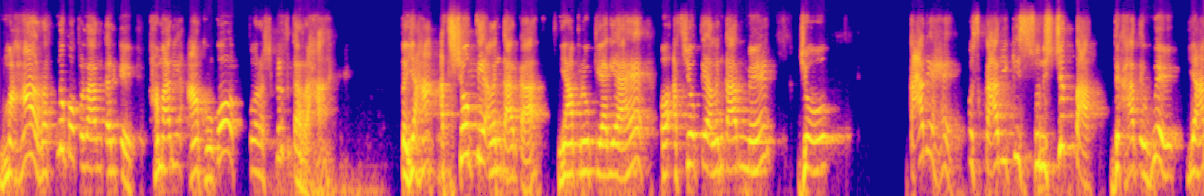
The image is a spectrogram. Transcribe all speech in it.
महारत्न को प्रदान करके हमारी आँखों को पुरस्कृत कर रहा है। तो यहाँ अतिशोक्ति अलंकार का यहाँ प्रयोग किया गया है और अतिशोक्ति अलंकार में जो कार्य है, उस कार्य की सुनिश्चितता दिखाते हुए यहाँ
